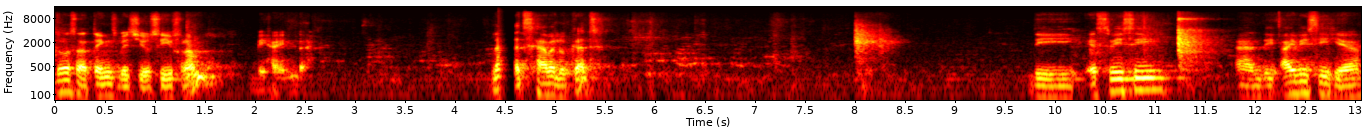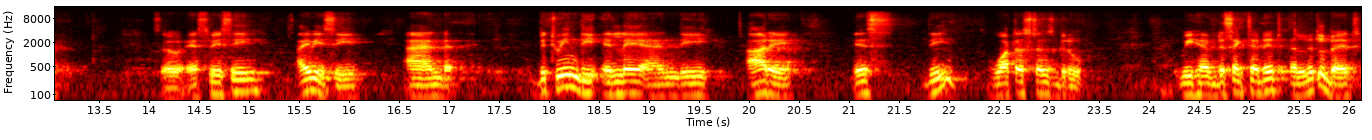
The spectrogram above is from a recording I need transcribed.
those are things which you see from behind. Let's have a look at the SVC and the IVC here. So SVC, IVC, and between the LA and the RA is the Waterston's groove. We have dissected it a little bit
